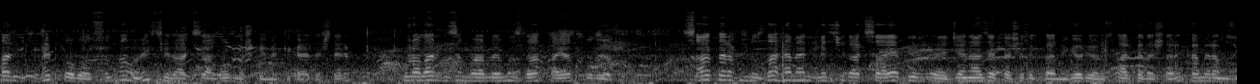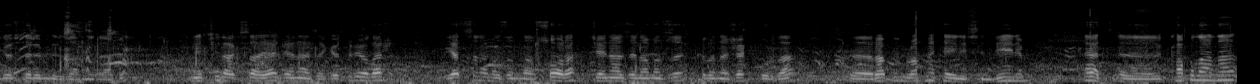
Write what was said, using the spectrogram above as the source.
Tabii ki hep dolu olsun ama Mescid-i Aksa bomboş kıymetli kardeşlerim. Buralar bizim varlığımızla hayat buluyor. Sağ tarafımızda hemen Mescid-i Aksa'ya bir e, cenaze taşıdıklarını görüyoruz arkadaşların. Kameramızı gösterebiliriz Ahmet abi. Mescid-i Aksa'ya cenaze götürüyorlar. Yatsı namazından sonra cenaze namazı kılınacak burada. E, Rabbim rahmet eylesin diyelim. Evet, e, kapılarda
